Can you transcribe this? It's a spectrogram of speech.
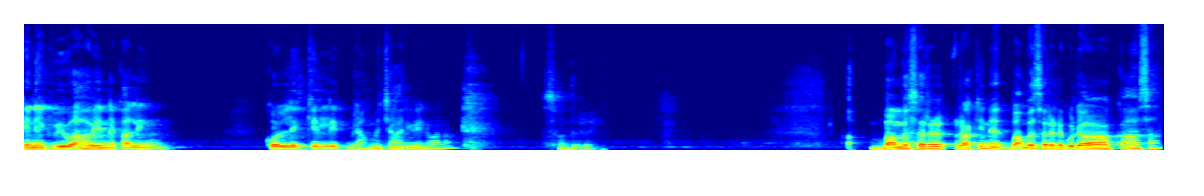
කෙනෙක් විවාහ වෙන්න කලින් කොල්ලෙක් කෙල්ලෙක් බ්‍රහ්මචාරී වෙනවා නම් සොඳුරුයි. බඹසර රකින්න බඹසරට ගොඩාක් ආසා.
